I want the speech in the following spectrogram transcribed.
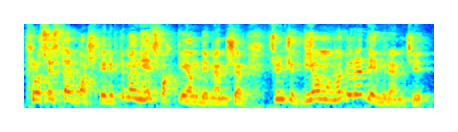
proseslər baş veribdi. Mən heç vaxt qiyam deməmişəm. Çünki qiyam ona görə demirəm ki,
